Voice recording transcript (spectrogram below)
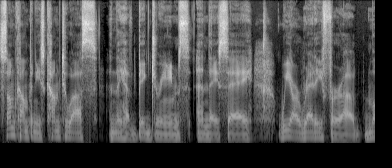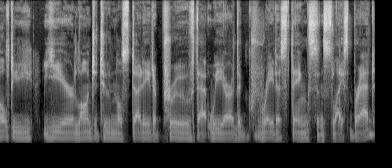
Some companies come to us and they have big dreams and they say, We are ready for a multi year longitudinal study to prove that we are the greatest thing since sliced bread.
